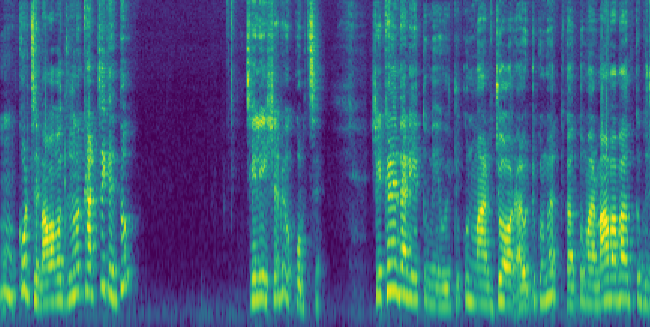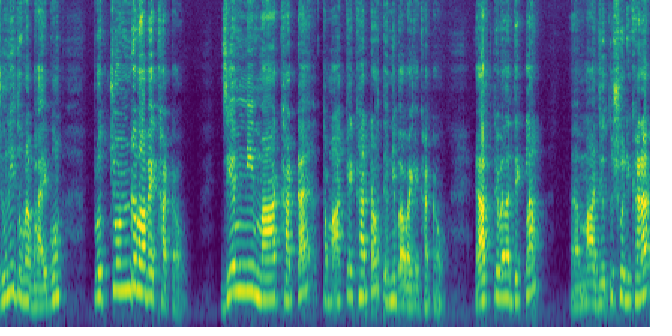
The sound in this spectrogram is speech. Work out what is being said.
হুম, করছে। মা বাবা জন্য খাচ্ছে, কিন্তু ছেলে হিসাবে ও করছে। সেখানে দাঁড়িয়ে তুমি ওইটুকুন মার জ্বর আর ওইটুকুন তোমার মা বাবা দুজনেই তোমরা ভাই বোন প্রচণ্ডভাবে খাটাও। যেমনি মা খাটা, মাকে খাটাও, তেমনি বাবাকে খাটাও। রাত্রেবেলা দেখলাম মা যেহেতু শরীর খারাপ,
